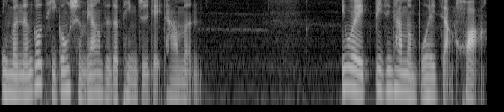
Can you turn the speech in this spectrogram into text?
我们能够提供什么样子的品质给他们？因为毕竟他们不会讲话，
